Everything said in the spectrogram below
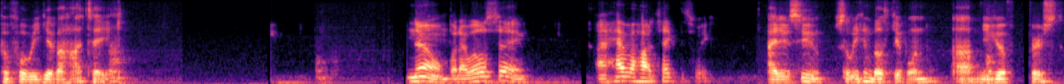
before we give a hot take? No, but I will say, I have a hot take this week. I do too. So we can both give one. Um, you go first.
